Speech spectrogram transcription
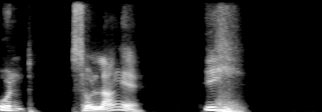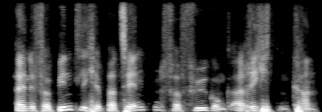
Und solange ich eine verbindliche Patientenverfügung errichten kann,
